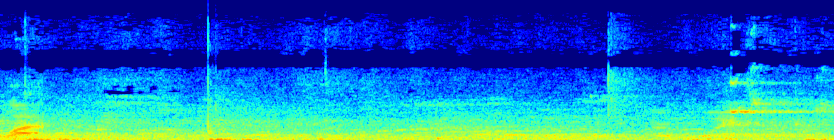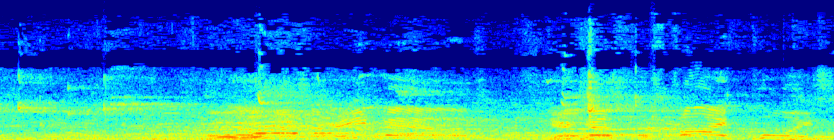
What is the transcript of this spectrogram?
black. There it is. Rebound. Here goes for five points.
